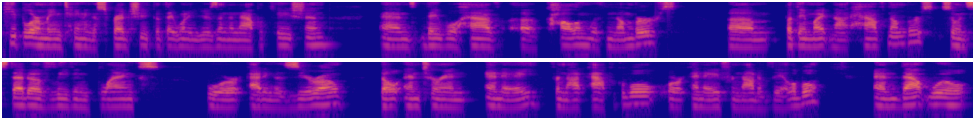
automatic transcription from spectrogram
people are maintaining a spreadsheet that they want to use in an application and they will have a column with numbers, um, but they might not have numbers. So instead of leaving blanks or adding a zero, they'll enter in NA for not applicable or NA for not available. And that will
